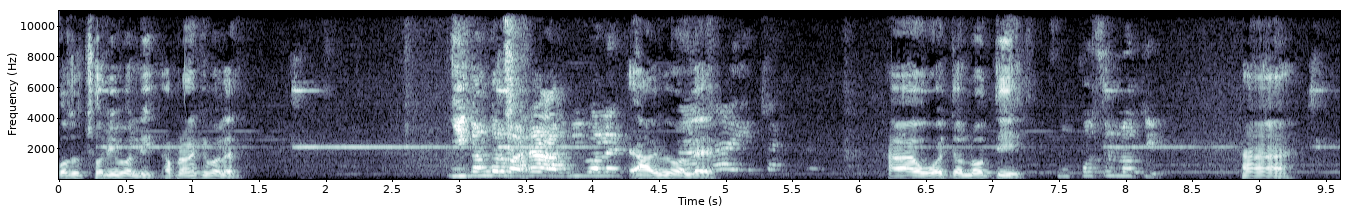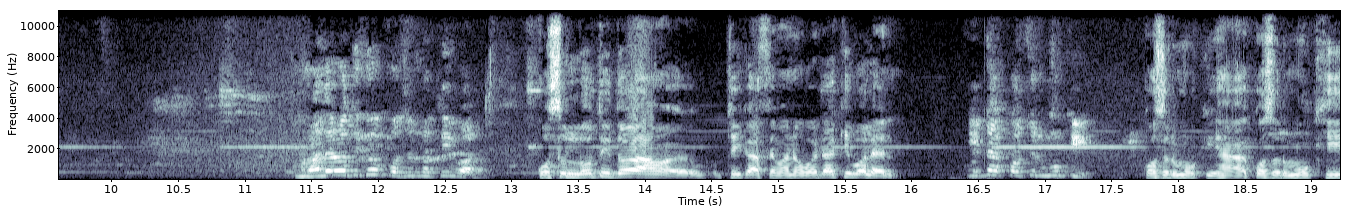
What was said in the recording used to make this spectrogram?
কচুর ছড়ি বলি। আপনারা কি বলেন? আরবি বলে। হ্যাঁ ওই তো লতি। কচুর লতি। হ্যাঁ। আমাদের ওদিকেও কচুর লতি বলে। কচুর লতি তো ঠিক আছে মানে ওইটা কি বলেন? এটা কচুর মুখী। কচুর মুখী হ্যাঁ কচুর মুখী।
